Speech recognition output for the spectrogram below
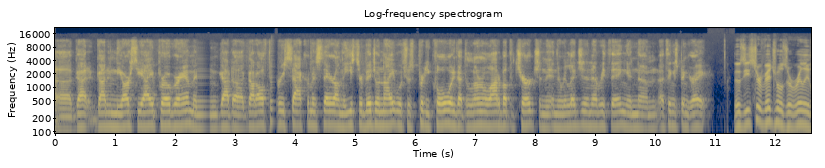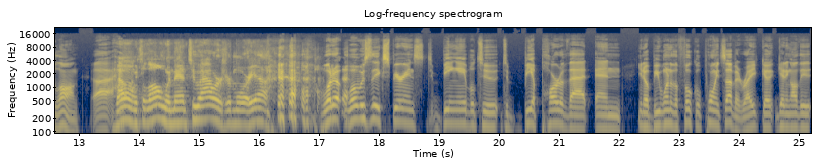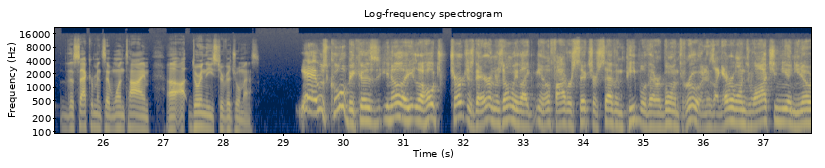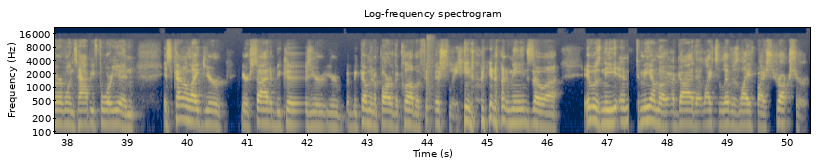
uh, got got in the RCI program and got uh, got all three sacraments there on the Easter Vigil night, which was pretty cool, and got to learn a lot about the church and the, and the religion and everything. And um, I think it's been great. Those Easter vigils are really long. Uh, how, long, it's a long one, man. Two hours or more, yeah. what uh, what was the experience being able to to be a part of that and you know be one of the focal points of it, right? Get, getting all the the sacraments at one time uh, during the Easter Vigil Mass. Yeah, it was cool because you know the, the, whole church is there, and there's only like you know five or six or seven people that are going through it. And it's like everyone's watching you, and you know everyone's happy for you, and it's kind of like you're you're excited because you're you're becoming a part of the club officially. You know, you know what I mean. So uh, it was neat, and to me, I'm a, a guy that likes to live his life by structure.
